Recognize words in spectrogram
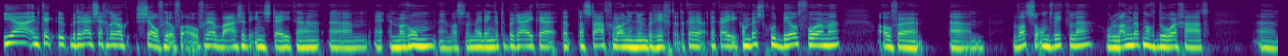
Ja, en kijk, het bedrijf zeggen er ook zelf heel veel over. Hè, waar ze het insteken ehm, en, en waarom en wat ze ermee denken te bereiken. Dat, dat staat gewoon in hun berichten. Daar kan je, daar kan je, je kan best goed beeld vormen over ehm, wat ze ontwikkelen, hoe lang dat nog doorgaat. Ehm,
